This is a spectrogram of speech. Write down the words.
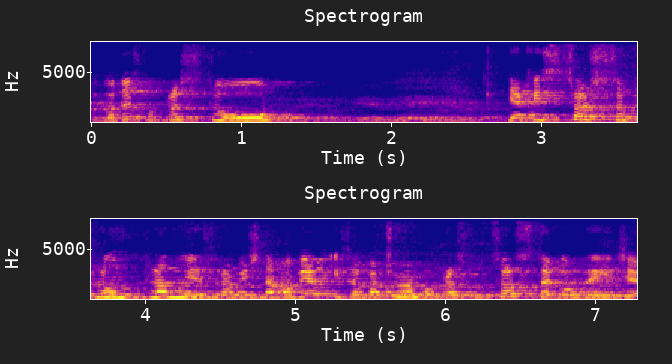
tylko to jest po prostu jakieś coś, co planuję zrobić na obiad i zobaczymy po prostu, co z tego wyjdzie.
